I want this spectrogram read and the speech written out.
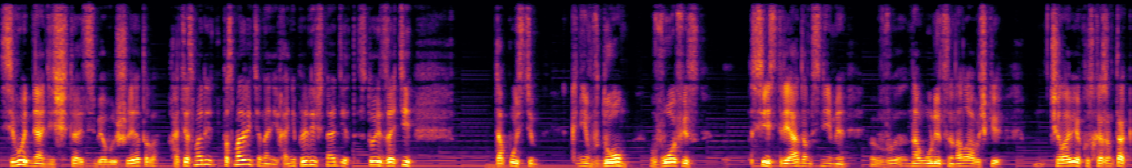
Сегодня они считают себя выше этого. Хотя смотрите, посмотрите на них, они прилично одеты. Стоит зайти, допустим, к ним в дом, в офис, сесть рядом с ними в, на улице, на лавочке. Человеку, скажем так,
